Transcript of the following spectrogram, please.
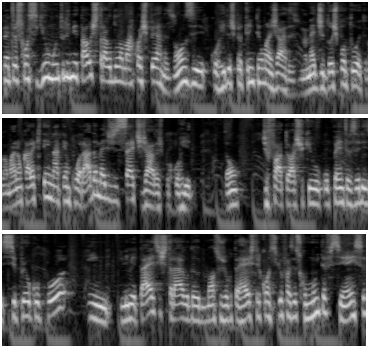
Panthers conseguiu muito limitar o estrago do Lamar com as pernas. 11 corridas para 31 jardas, uma média de 2.8. O Lamar é um cara que tem na temporada média de 7 jardas por corrida. Então, de fato, eu acho que o, o Panthers ele se preocupou em limitar esse estrago do nosso jogo terrestre e conseguiu fazer isso com muita eficiência.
